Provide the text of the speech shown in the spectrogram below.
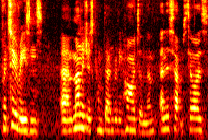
for two reasons. Um, managers come down really hard on them, and this happens to us.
